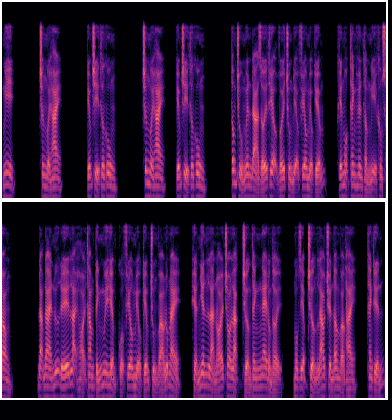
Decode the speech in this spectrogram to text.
Nghi. Chương mười hai. Kiếm chỉ thương cung chương mười hai, kiếm chỉ thương cung tông chủ nguyên đà giới thiệu với chủng địa phiêu miệu kiếm, khiến một thanh huyên thẩm nghị không xong. Đạm đài nữ đế lại hỏi thăm tính nguy hiểm của phiêu miệu kiếm trùng vào lúc này hiển nhiên là nói cho lạc trường thanh nghe đồng thời một diệp trưởng lao truyền âm vào thai, thanh tiến,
